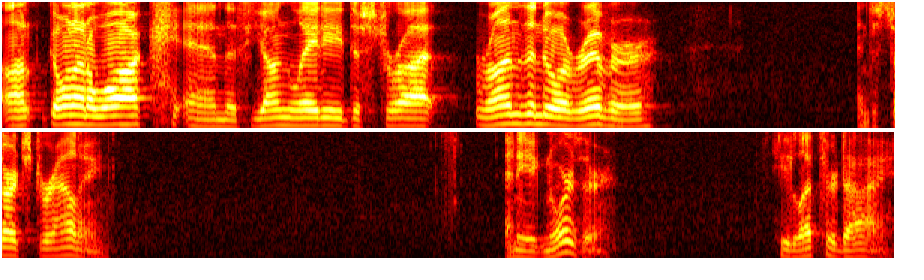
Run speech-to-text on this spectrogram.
on, going on a walk, and this young lady, distraught, runs into a river and just starts drowning. And he ignores her. He lets her die.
